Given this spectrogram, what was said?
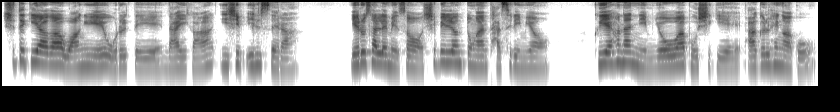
시드기야가 왕위에 오를 때에 나이가 21세라. 예루살렘에서 11년 동안 다스리며 그의 하나님 여호와 보시기에 악을 행하고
